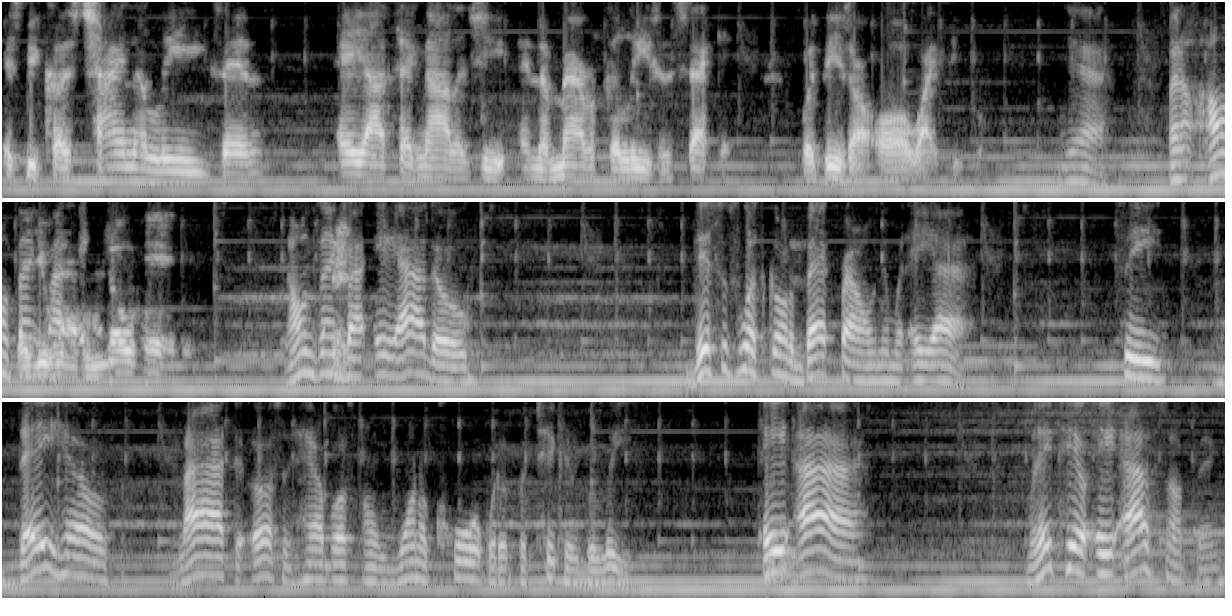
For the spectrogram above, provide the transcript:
It's because China leads in AI technology and America leads in second. But these are all white people. Yeah. But I don't think you have no hand. The only thing about AI though, this is what's going to backfire on them with AI. See, they have lied to us and have us on one accord with a particular belief. AI, when they tell AI something,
